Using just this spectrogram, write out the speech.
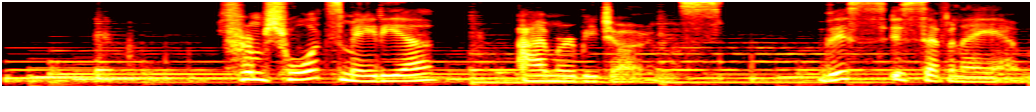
From Schwartz Media, I'm Ruby Jones. This is 7am.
